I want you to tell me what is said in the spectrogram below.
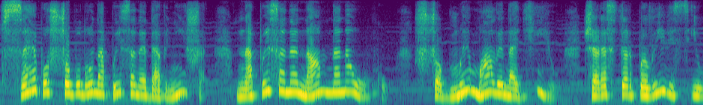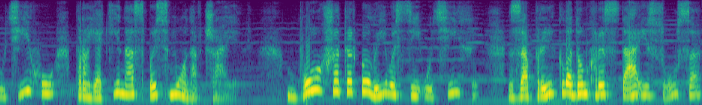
Все, бо що було написане давніше, написане нам на науку, щоб ми мали надію через терпеливість і утіху, про які нас письмо навчає. Бог же терпеливості й утіхи, за прикладом Христа Ісуса,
